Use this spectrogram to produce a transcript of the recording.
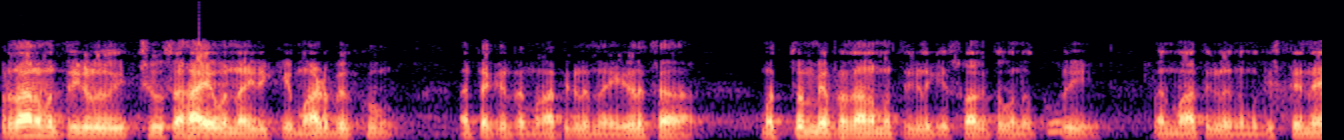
ಪ್ರಧಾನಮಂತ್ರಿಗಳು ಹೆಚ್ಚು ಸಹಾಯವನ್ನು ಇದಕ್ಕೆ ಮಾಡಬೇಕು ಅಂತಕ್ಕಂಥ ಮಾತುಗಳನ್ನು ಹೇಳ್ತಾ ಮತ್ತೊಮ್ಮೆ ಪ್ರಧಾನಮಂತ್ರಿಗಳಿಗೆ ಸ್ವಾಗತವನ್ನು ಕೋರಿ ನನ್ನ ಮಾತುಗಳನ್ನು ಮುಗಿಸ್ತೇನೆ.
